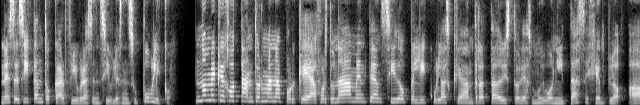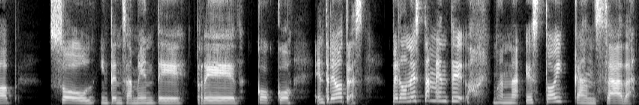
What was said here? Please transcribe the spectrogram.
necesitan tocar fibras sensibles en su público. No me quejo tanto, hermana, porque afortunadamente han sido películas que han tratado historias muy bonitas, ejemplo Up, Soul, Intensamente, Red, Coco, entre otras. Pero honestamente, mana, estoy cansada.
